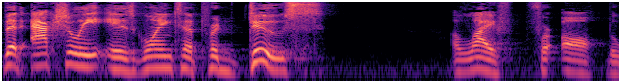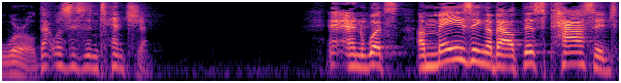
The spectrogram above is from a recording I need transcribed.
that actually is going to produce a life for all the world. That was his intention. And what's amazing about this passage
